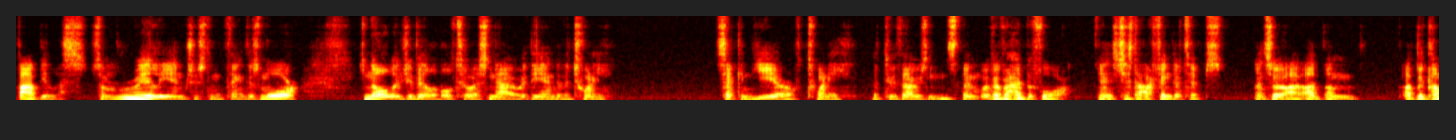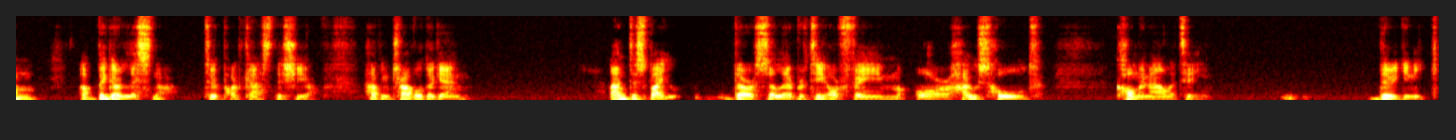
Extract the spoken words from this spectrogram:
fabulous. Some really interesting things. There's more knowledge available to us now at the end of the 22nd year of 20 the 2000s than we've ever had before. And it's just at our fingertips. And so I, I, I'm, I've become a bigger listener to podcasts this year, having traveled again. And despite their celebrity or fame or household commonality, they're unique.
